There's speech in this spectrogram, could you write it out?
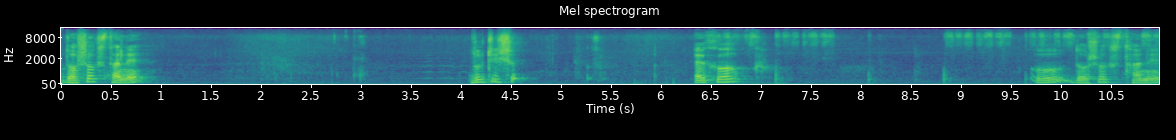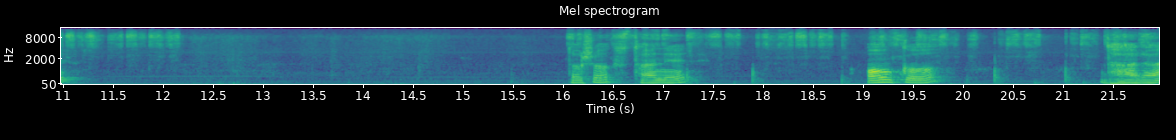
দশক স্থানে দুটি একক ও দশক স্থানের দশক স্থানের অঙ্ক ধারা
